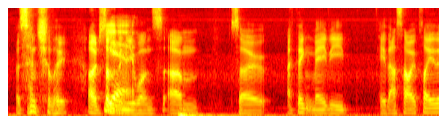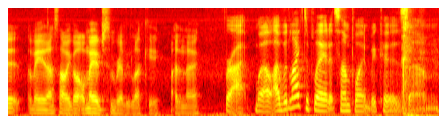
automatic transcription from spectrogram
essentially, or some of the new ones. Um, so I think maybe hey that's how I played it, or maybe that's how I got, or maybe just I'm really lucky. I don't know. Right. Well, I would like to play it at some point because um,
